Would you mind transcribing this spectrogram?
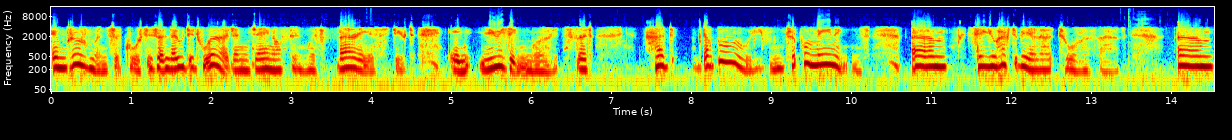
improvements, of course, is a loaded word, and Jane Austen was very astute in using words that had double or even triple meanings. Um, so you have to be alert to all of that. Um,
